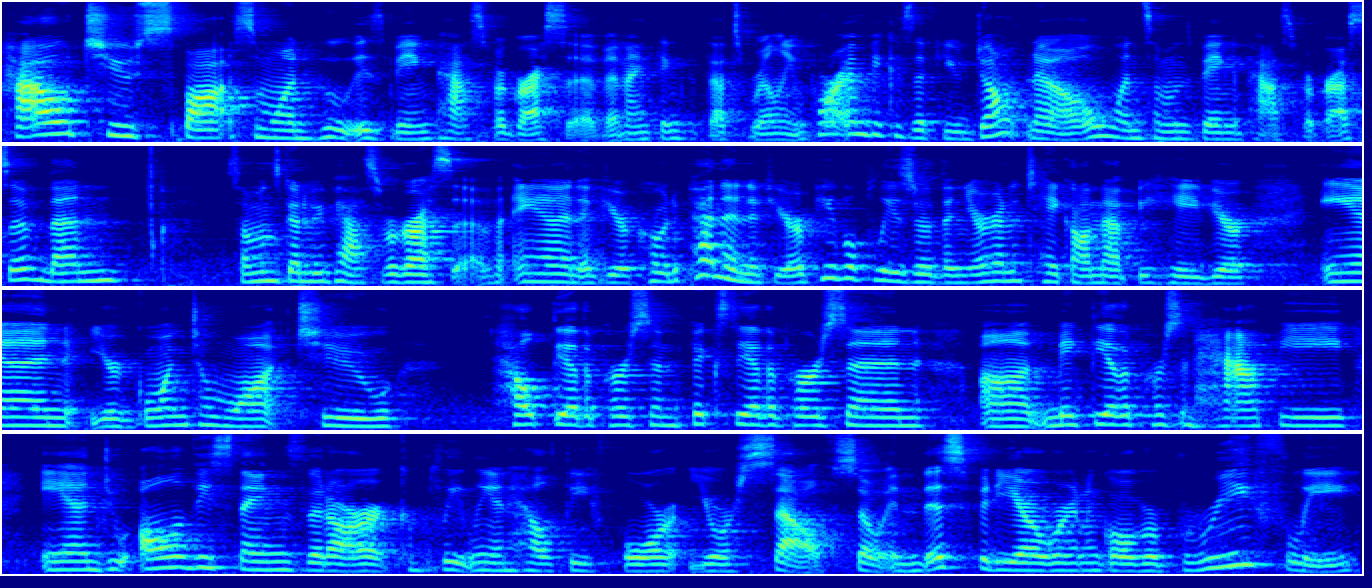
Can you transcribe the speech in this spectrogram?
how to spot someone who is being passive aggressive and I think that that's really important because if you don't know when someone's being passive aggressive then someone's going to be passive aggressive and if you're codependent if you're a people pleaser then you're going to take on that behavior and you're going to want to help the other person, fix the other person, uh, make the other person happy, and do all of these things that are completely unhealthy for yourself. So in this video, we're gonna go over briefly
